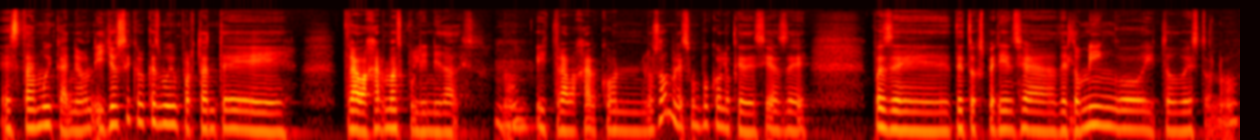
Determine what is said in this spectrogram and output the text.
Está muy cañón. Y yo sí creo que es muy importante trabajar masculinidades, ¿no? Y trabajar con los hombres, un poco lo que decías de, pues de, tu experiencia del domingo y todo esto, ¿no?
